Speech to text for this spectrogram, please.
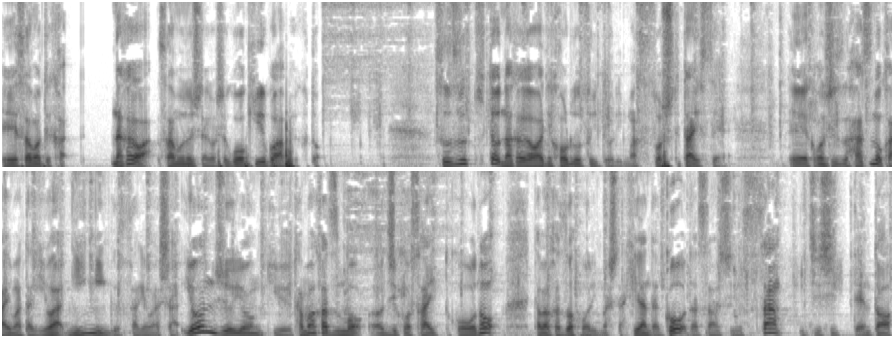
えー、3番手か、中川3分の1投げました。5球パーフェクト。鈴木と中川にホールドついております。そして大勢。えー、今シーズン初の回またぎは2イニング投げました。44球、球数も自己最高の球数を放りました。被安打5、奪三振3、1失点と、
